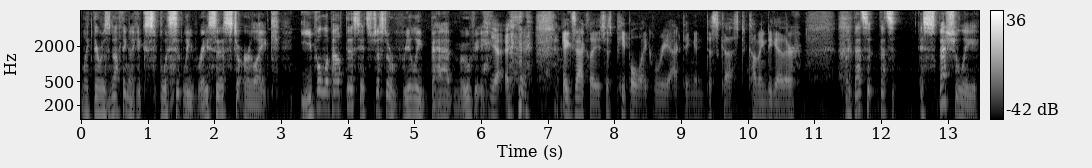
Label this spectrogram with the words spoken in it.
like there was nothing like explicitly racist or like evil about this. It's just a really bad movie. Yeah, exactly. It's just people like reacting in disgust, coming together. Like that's that's especially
